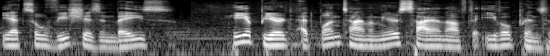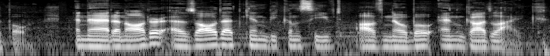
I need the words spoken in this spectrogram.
yet so vicious and base? He appeared at one time a mere scion of the evil principle, and at another as all that can be conceived of noble and godlike.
